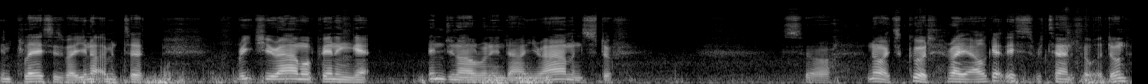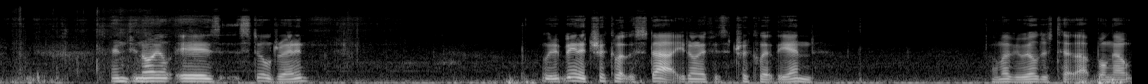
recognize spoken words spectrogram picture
in places where you're not having to reach your arm up in and get engine oil running down your arm and stuff. So, no, it's good. Right, I'll get this return filter done. Engine oil is still draining. With it being a trickle at the start, you don't know if it's a trickle at the end. Or maybe we'll just take that bung out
